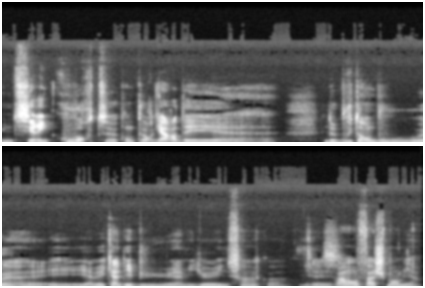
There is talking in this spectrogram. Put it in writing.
une série courte qu'on peut regarder euh, de bout en bout euh, et avec un début, un milieu et une fin quoi. C'est vraiment vachement bien.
